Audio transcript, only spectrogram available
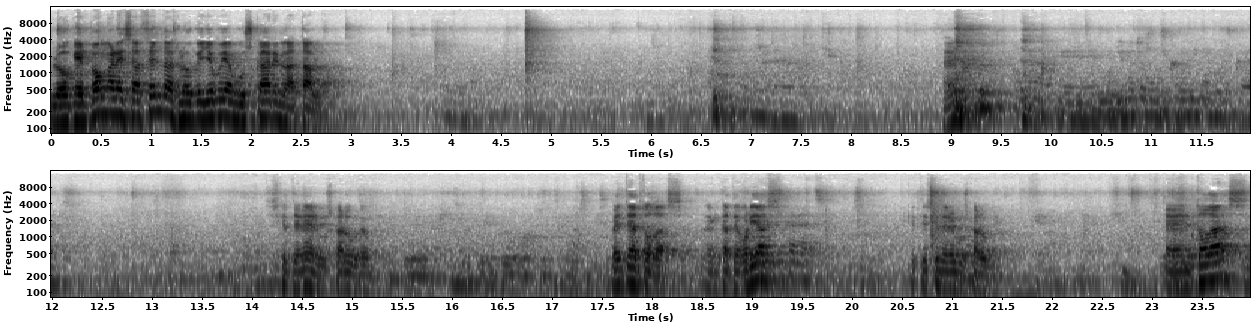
Lo que ponga en esa celda es lo que yo voy a buscar en la tabla. ¿Eh? Tienes que tener, buscar V. Vete a todas. En categorías que tienes que tener, buscar V. En todas,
